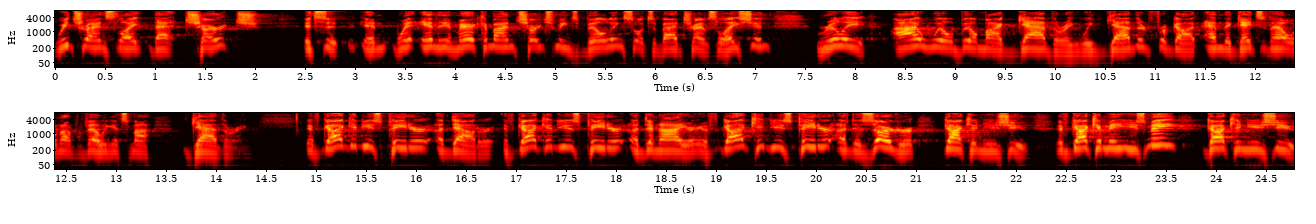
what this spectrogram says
We translate that church. It's uh, a, in, in the American mind, church means building, so it's a bad translation. Really, I will build my gathering. We've gathered for God, and the gates of hell will not prevail against my gathering. If God could use Peter, a doubter, if God could use Peter, a denier, if God could use Peter, a deserter, God can use you. If God can use me, God can use you.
